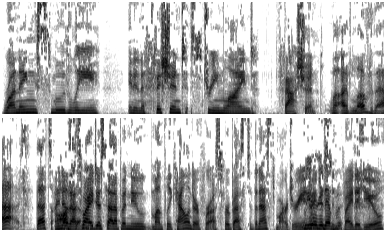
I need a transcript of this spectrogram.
running smoothly in an efficient, streamlined fashion. Well, I love that. That's I know that's why I just set up a new monthly calendar for us for Best of the Nest, Marjorie, and We I just have- invited you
